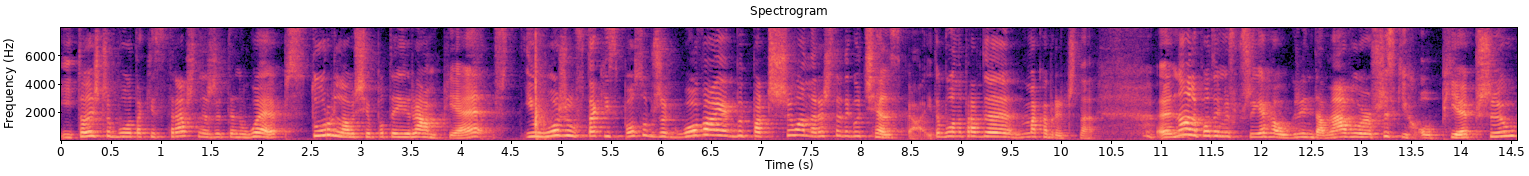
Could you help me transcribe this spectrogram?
I to jeszcze było takie straszne, że ten łeb sturlał się po tej rampie w, i ułożył w taki sposób, że głowa jakby patrzyła na resztę tego cielska. I to było naprawdę makabryczne. E, No ale potem już przyjechał Grinda Mavur, wszystkich opieprzył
